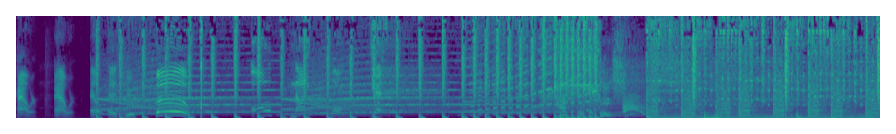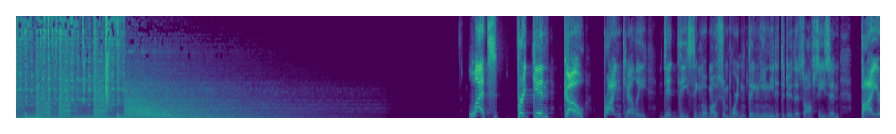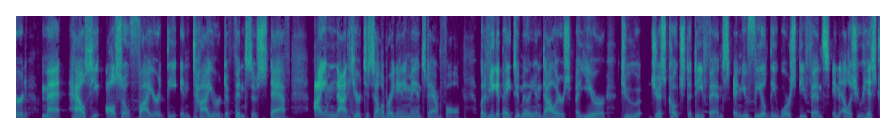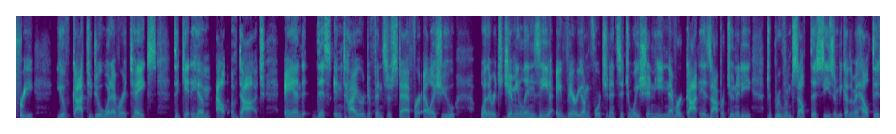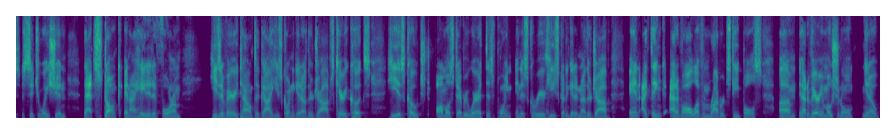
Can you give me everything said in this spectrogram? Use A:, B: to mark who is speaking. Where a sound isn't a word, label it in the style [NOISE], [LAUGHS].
A: Power, hour, LSU, boom!
B: All night long. Yes.
A: Let's freaking go. Brian Kelly did the single most important thing he needed to do this offseason. Fired Matt House. He also fired the entire defensive staff. I am not here to celebrate any man's downfall. But if you get paid $2 million a year to just coach the defense and you field the worst defense in LSU history, you've got to do whatever it takes to get him out of Dodge. And this entire defensive staff for LSU, whether it's Jimmy Lindsey, a very unfortunate situation. He never got his opportunity to prove himself this season because of a health situation. That stunk, and I hated it for him. He's a very talented guy. He's going to get other jobs. Kerry Cooks, he has coached almost everywhere at this point in his career. He's going to get another job. And I think out of all of them, Robert Steeples um, had a very emotional, you know,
